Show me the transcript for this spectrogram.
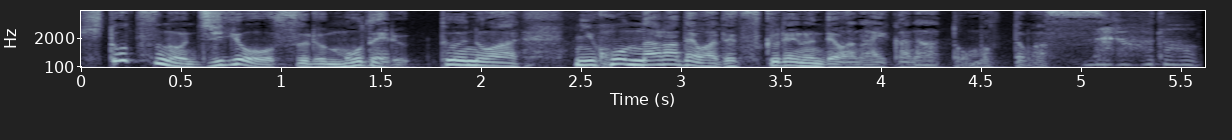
一つの事業をするモデルというのは日本ならではで作れるんではないかなと思ってます。なるほど。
